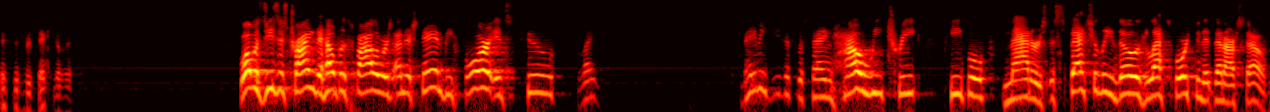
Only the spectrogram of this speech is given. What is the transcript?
This is ridiculous. What was Jesus trying to help his followers understand before it's too late? Maybe Jesus was saying how we treat people matters, especially those less fortunate than ourselves.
